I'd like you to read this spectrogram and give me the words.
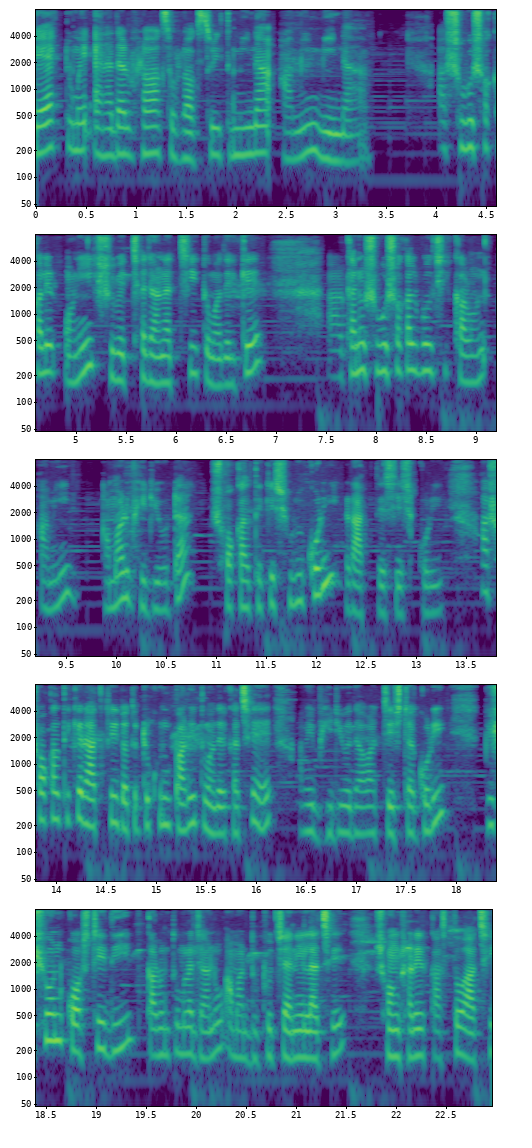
back to my another vlogs vlogs with Mina আমি মিনা আর শুভ সকালের অনেক শুভেচ্ছা জানাচ্ছি তোমাদেরকে। আর কেন শুভ সকাল বলছি? কারণ আমি আমার ভিডিওটা সকাল থেকে শুরু করি, রাত্রে শেষ করি। আর সকাল থেকে রাত্রে যতটুকুন পারি তোমাদের কাছে আমি ভিডিও দেওয়ার চেষ্টা করি। ভীষণ কষ্টে দিই, কারণ তোমরা জানো আমার দুটো চ্যানেল আছে, সংসারের কাজ তো আছে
